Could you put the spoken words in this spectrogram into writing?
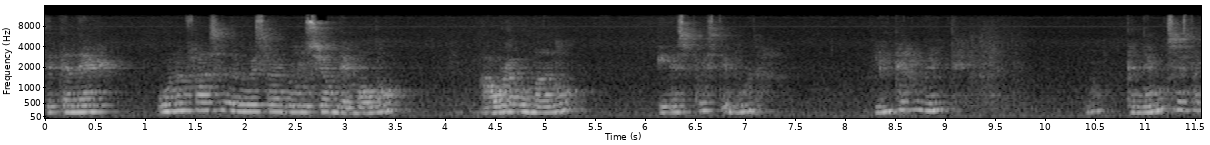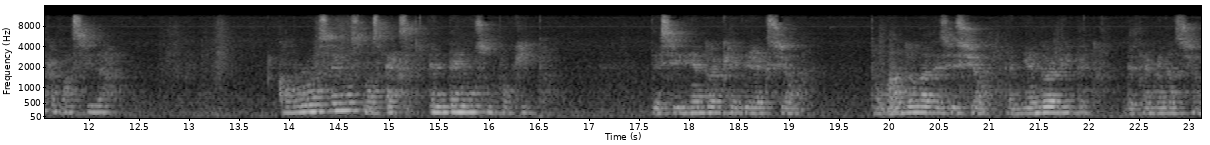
de tener una fase de nuestra evolución de mono, ahora humano, y después de Buda, literalmente. ¿no? Tenemos esta capacidad. ¿Cómo lo hacemos? Nos extendemos un poquito, decidiendo en qué dirección tomando una decisión, teniendo el ímpetu, determinación,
